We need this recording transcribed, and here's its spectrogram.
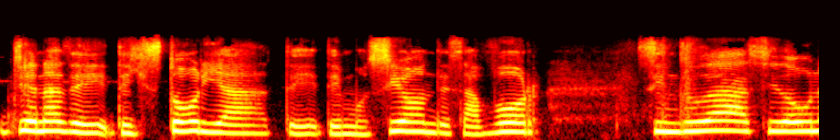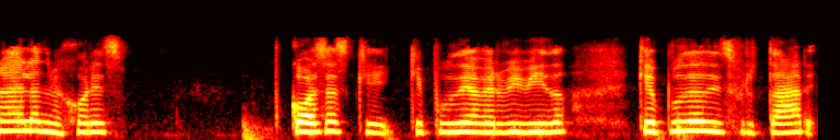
llena de, historia, de, emoción, de sabor. Sin duda ha sido una de las mejores cosas que, pude haber vivido, que pude disfrutar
